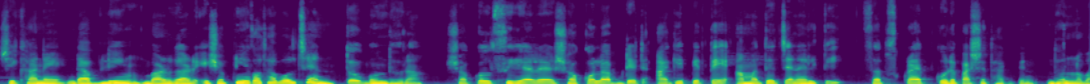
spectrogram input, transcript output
সেখানে ডাবলিং, বার্গার এসব নিয়ে কথা বলছেন? তো বন্ধুরা, সকল সিরিয়ালের সকল আপডেট আগে পেতে আমাদের চ্যানেলটি সাবস্ক্রাইব করে পাশে থাকবেন। ধন্যবাদ।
